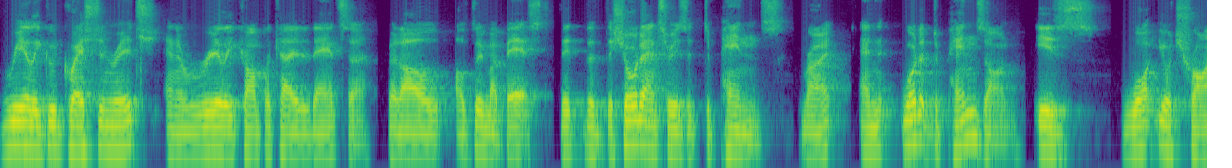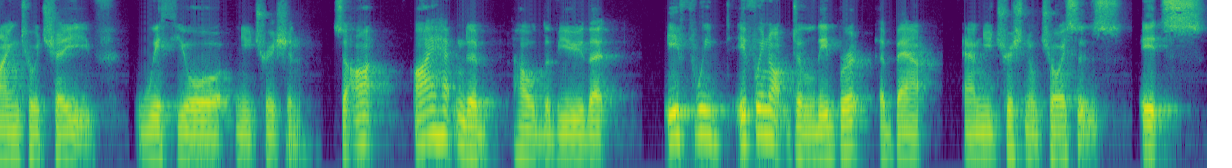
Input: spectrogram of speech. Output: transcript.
Really good question, Rich, and a really complicated answer but I'll I'll do my best. The, the, the short answer is it depends, right? And what it depends on is what you're trying to achieve with your nutrition. So I I happen to hold the view that if we if we're not deliberate about our nutritional choices, it's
